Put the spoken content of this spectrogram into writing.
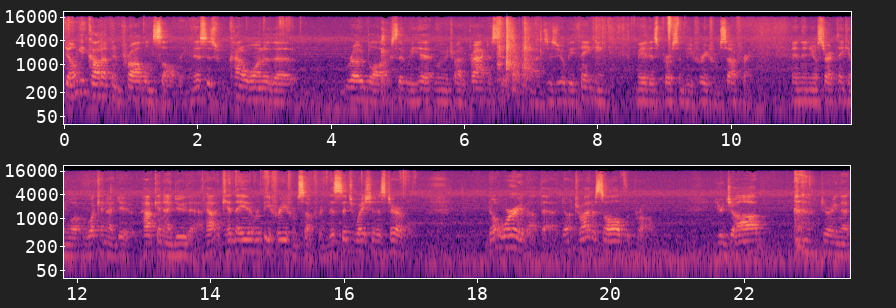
don't get caught up in problem solving. This is kind of one of the roadblocks that we hit when we try to practice this sometimes is you'll be thinking, may this person be free from suffering and then you'll start thinking, well, what can I do? How can I do that? How can they ever be free from suffering? This situation is terrible. Don't worry about that. Don't try to solve the problem. Your job during that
